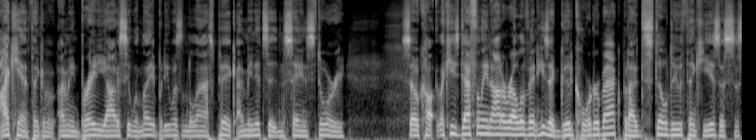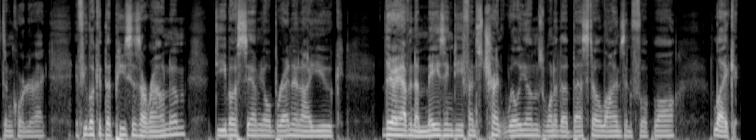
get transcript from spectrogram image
I can't think of. I mean, Brady obviously went late, but he wasn't the last pick. I mean, it's an insane story. So, like, he's definitely not irrelevant. He's a good quarterback, but I still do think he is a system quarterback. If you look at the pieces around him, Deebo Samuel, Brandon Aiyuk, they have an amazing defense. Trent Williams, one of the best O lines in football. Like,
